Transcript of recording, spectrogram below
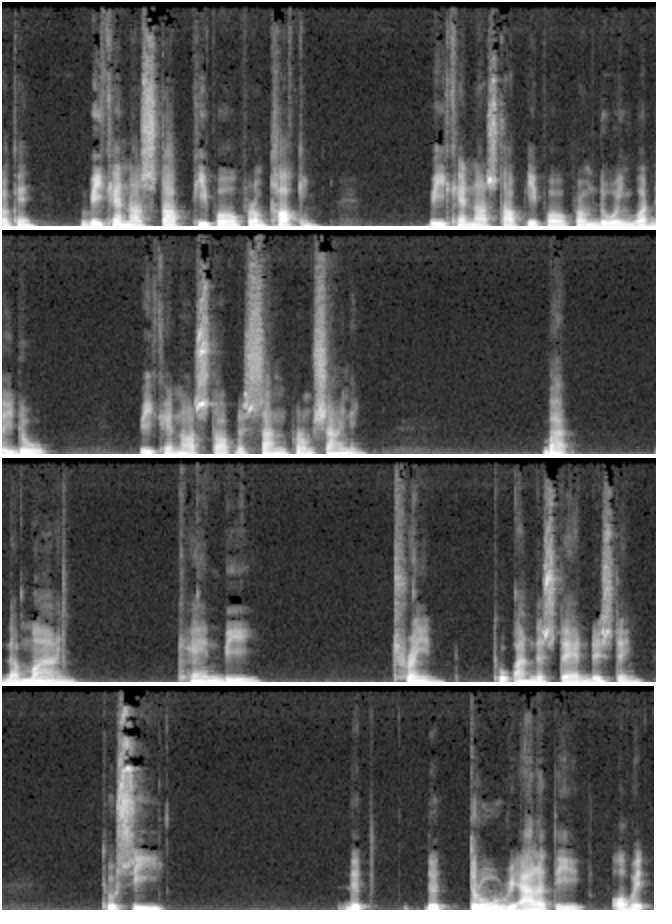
Okay we cannot stop people from talking. We cannot stop people from doing what they do. We cannot stop the sun from shining. But the mind can be trained to understand this thing, to see the, the true reality of it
